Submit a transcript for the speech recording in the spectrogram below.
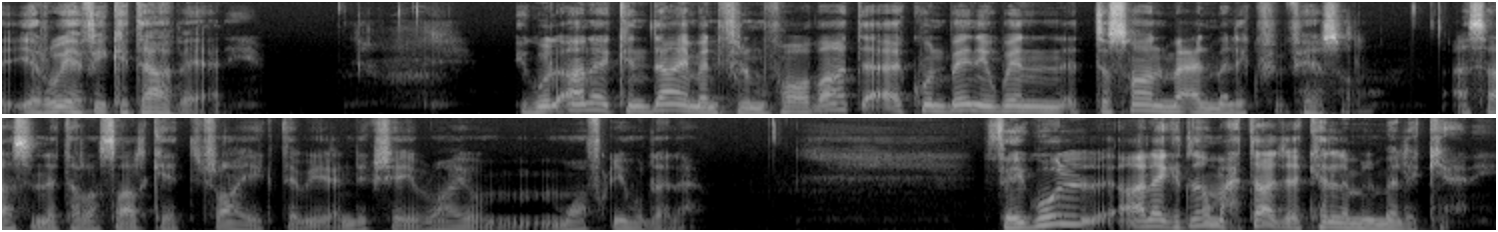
يرويها في كتابه يعني. يقول أنا كنت دائما في المفاوضات أكون بيني وبين اتصال مع الملك فيصل أساس إنه ترى صار كيت إيش رايك تبي عندك شيء براي موافقين ولا لا. فيقول أنا قلت لهم أحتاج أكلم الملك يعني.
